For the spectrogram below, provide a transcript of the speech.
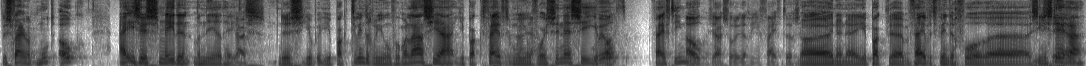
Dus Feyenoord moet ook... ijzer smeden wanneer het heet Juist. is. Dus je, je pakt 20 miljoen voor Malasia, je pakt 50 Ja, miljoen ja. voor Senesi, je pakt 15? Oh, ja, sorry, dacht je 50. Nee, nee, nee. Je pakt eh, 25 voor eh Sinisterra.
